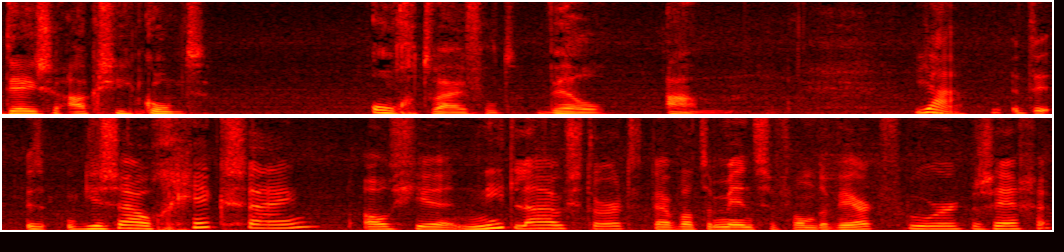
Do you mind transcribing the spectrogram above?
deze actie komt ongetwijfeld wel aan. Ja, het, je zou gek zijn als je niet luistert naar wat de mensen van de werkvloer zeggen.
